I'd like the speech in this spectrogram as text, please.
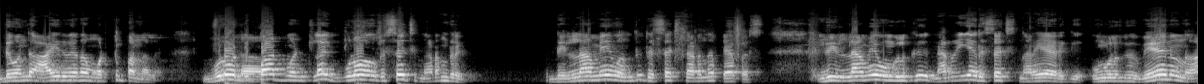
இது வந்து ஆயுர்வேதம் மட்டும் பண்ணல. இவ்வளோ டிபார்ட்மெண்ட்ல இவ்வளோ ரிசர்ச் நடந்திருக்கு. இது எல்லாமே வந்து ரிசர்ச் நடந்த பேப்பர்ஸ் இது எல்லாமே உங்களுக்கு நிறைய ரிசர்ச் நிறைய இருக்கு. உங்களுக்கு வேணும்னா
